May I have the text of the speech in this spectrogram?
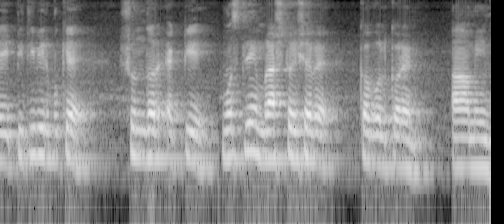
এই পৃথিবীর বুকে সুন্দর একটি মুসলিম রাষ্ট্র হিসেবে কবুল করেন। আমিন।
